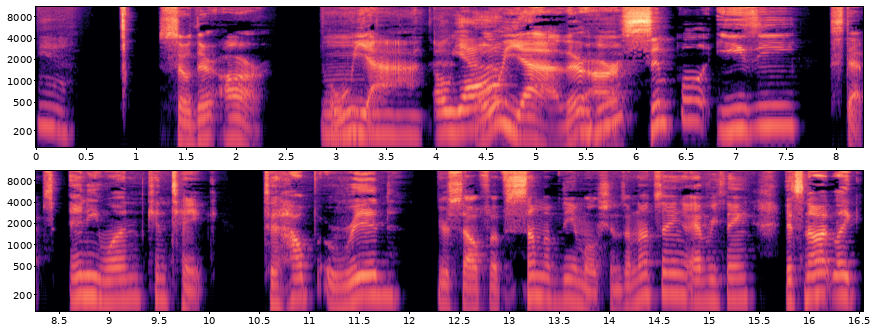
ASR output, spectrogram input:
Yeah. So there are. Oh, yeah. Mm. Oh, yeah. Oh, yeah. There are Mhm. simple, easy steps anyone can take to help rid yourself of some of the emotions. I'm not saying everything. It's not like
